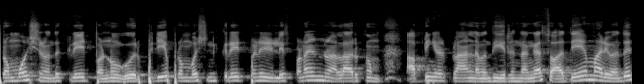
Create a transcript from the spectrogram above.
ப்ரொமோஷன் வந்து க்ரியேட் பண்ணும். ஒரு பெரிய ப்ரொமோஷன் க்ரியேட் பண்ணி ரிலீஸ் பண்ணால் இன்னும் நல்லாயிருக்கும் அப்படிங்கிற பிளானில் வந்து இருந்தாங்க. ஸோ அதே மாதிரி வந்து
